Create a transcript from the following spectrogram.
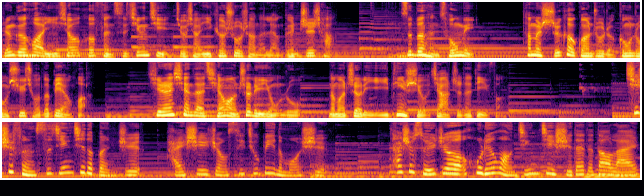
人格化营销和粉丝经济就像一棵树上的两根枝杈。资本很聪明，他们时刻关注着公众需求的变化。既然现在钱往这里涌入，那么这里一定是有价值的地方。其实粉丝经济的本质还是一种 C to B 的模式，它是随着互联网经济时代的到来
